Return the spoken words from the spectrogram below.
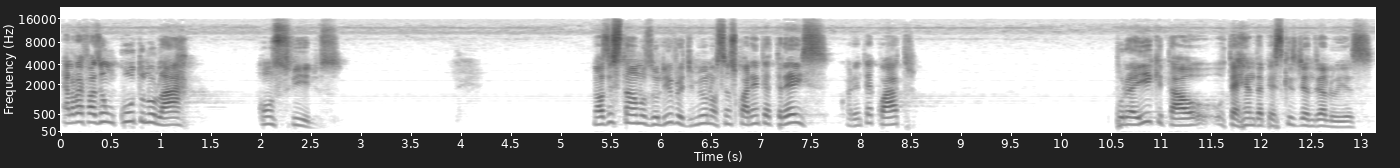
Ela vai fazer um culto no lar com os filhos. Nós estamos, o livro é de 1943, 44. Por aí que está o, o terreno da pesquisa de André Luiz.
